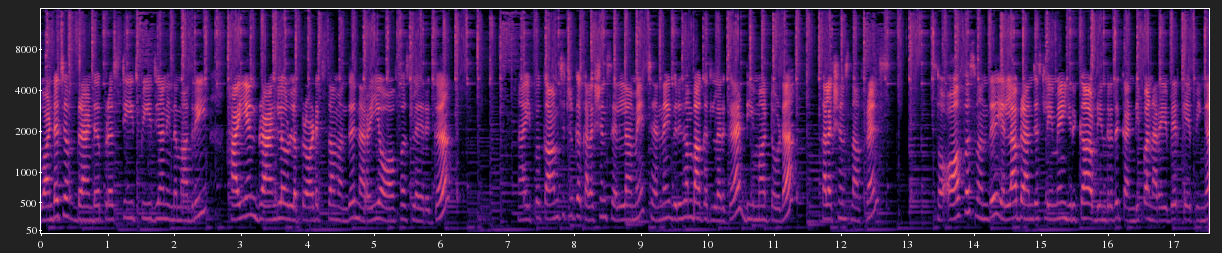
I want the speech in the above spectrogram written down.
வண்டர் செஃப் பிராண்டு ப்ரெஸ்டீஜ் பிஜியான் இந்த மாதிரி ஹை அண்ட் பிராண்டில் உள்ள ப்ராடக்ட்ஸ் தான் வந்து நிறைய ஆஃபர்ஸில் இருக்குது நான் இப்போ காமிச்சிட்டு இருக்க கலெக்ஷன்ஸ் எல்லாமே சென்னை விருகம்பாக்கத்தில் இருக்க டிமார்ட்டோட கலெக்ஷன்ஸ் தான் ஃப்ரெண்ட்ஸ் ஸோ ஆஃபர்ஸ் வந்து எல்லா பிரான்ச்சஸ்லேயுமே இருக்கா அப்படின்றது கண்டிப்பாக நிறைய பேர் கேட்பீங்க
